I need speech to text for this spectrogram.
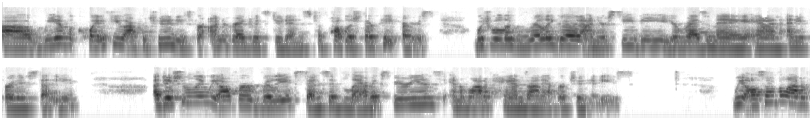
Uh, we have quite a few opportunities for undergraduate students to publish their papers, which will look really good on your CV, your resume, and any further study. Additionally, we offer really extensive lab experience and a lot of hands-on opportunities. We also have a lot of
